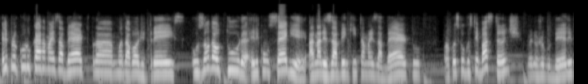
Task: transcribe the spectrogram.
ele procura o cara mais aberto para mandar bola de três. Usando a altura, ele consegue analisar bem quem tá mais aberto. Uma coisa que eu gostei bastante vendo o jogo dele.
